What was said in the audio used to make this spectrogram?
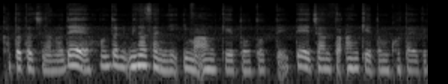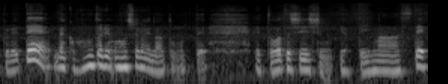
方たちなので本当に皆さんに今アンケートを取っていてちゃんとアンケートも答えてくれてなんか本当に面白いなと思って、えっと、私自身やっています。で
